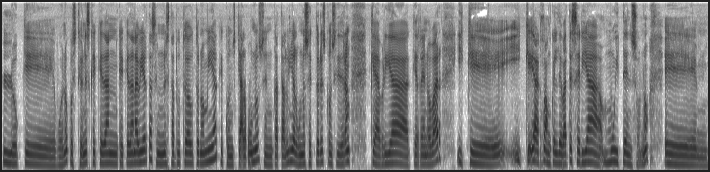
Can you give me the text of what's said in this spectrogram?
lo que, bueno, cuestiones que quedan, que quedan abiertas en un estatuto de autonomía que, que algunos en Cataluña, algunos sectores consideran que habría que renovar y que, y que aunque el debate sería muy tenso, ¿no? Eh,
